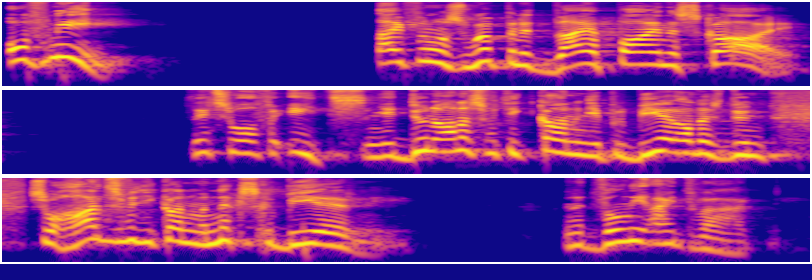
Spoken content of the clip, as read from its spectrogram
Of nie? Party van ons hoop en dit bly 'n pie in the sky. Net so vir iets en jy doen alles wat jy kan en jy probeer alles doen so hard as wat jy kan, maar niks gebeur nie. En dit wil nie uitwerk nie.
